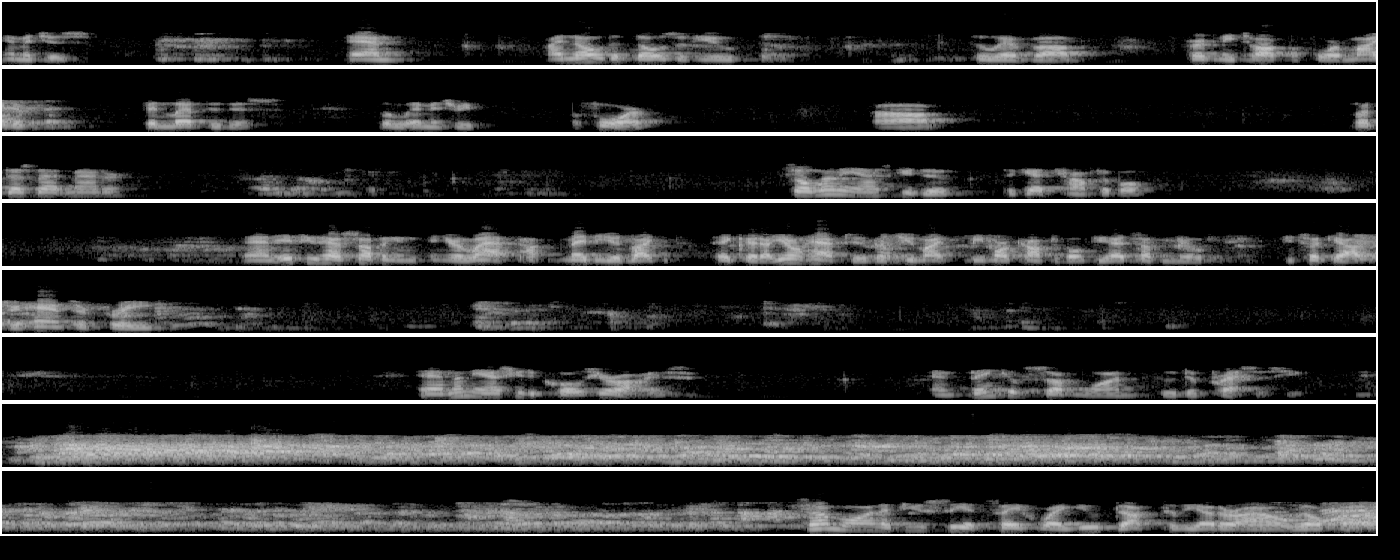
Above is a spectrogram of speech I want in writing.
images. And I know that those of you who have uh, heard me talk before might have been led to this little imagery before. Uh, but does that matter? So let me ask you to to get comfortable. And if you have something in, in your lap, maybe you'd like to take that out. You don't have to, but you might be more comfortable if you had something you, if you took out. But your hands are free. And let me ask you to close your eyes and think of someone who depresses you. Someone, if you see it Safeway, you duck to the other aisle real fast.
